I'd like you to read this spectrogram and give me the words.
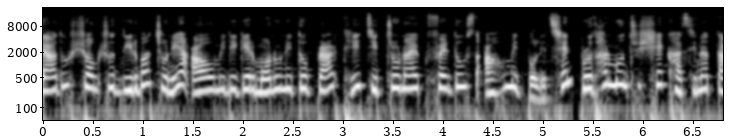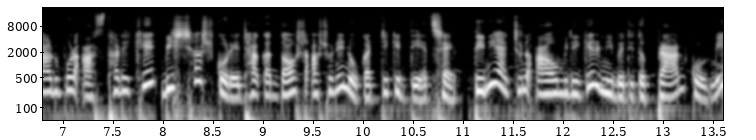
দ্বাদশ সংসদ নির্বাচনে আওয়ামী লীগের মনোনীত প্রার্থী চিত্রনায়ক ফেরদৌস আহমেদ বলেছেন, প্রধানমন্ত্রী শেখ হাসিনা তার উপর আস্থা রেখে বিশ্বাস করে ঢাকা দশ আসনে নৌকার টিকিট দিয়েছে। তিনি একজন আওয়ামী লীগের নিবেদিত প্রাণ কর্মী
